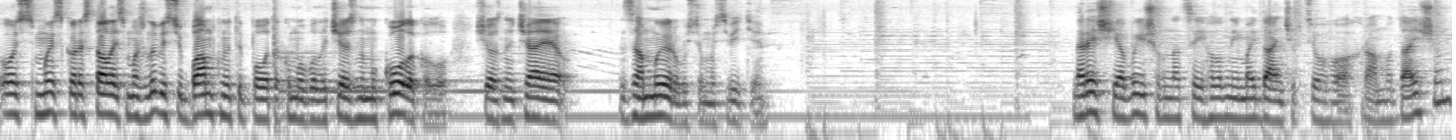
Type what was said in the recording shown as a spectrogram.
ось ми скористались можливістю бамкнути по такому величезному колоколу, що означає за мир в усьому світі. Нарешті я вийшов на цей головний майданчик цього храму Дайшон.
